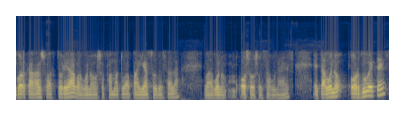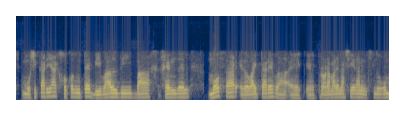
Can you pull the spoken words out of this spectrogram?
Gorka Ganso aktorea, ba, bueno, oso famatua paiazo bezala, ba, bueno, oso oso ezaguna, ez? Eta, bueno, ordu betez, musikariak joko dute Vivaldi, Bach, Händel, Mozart, edo baita ere, ba, e, e, programaren hasieran entzun dugun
